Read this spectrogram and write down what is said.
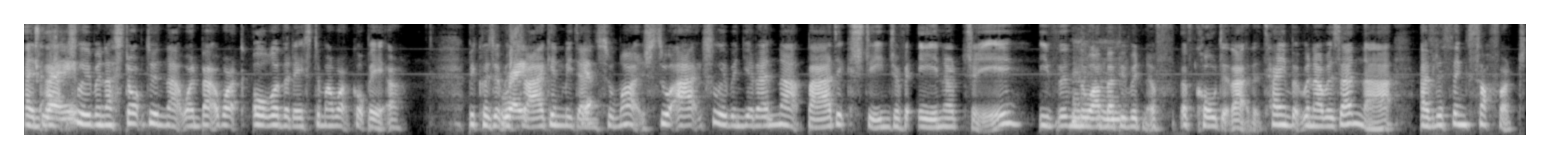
And right. actually, when I stopped doing that one bit of work, all of the rest of my work got better because it was right. dragging me down yeah. so much. So actually, when you're in that bad exchange of energy, even mm-hmm. though I mm-hmm. maybe wouldn't have, have called it that at the time, but when I was in that, everything suffered.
